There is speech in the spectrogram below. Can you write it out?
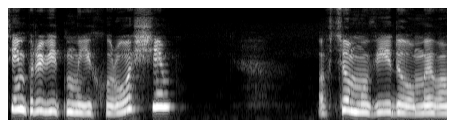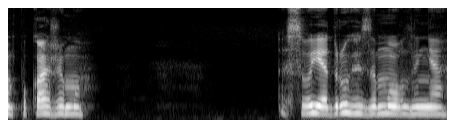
Всім привіт, мої хороші! В цьому відео ми вам покажемо своє друге замовлення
